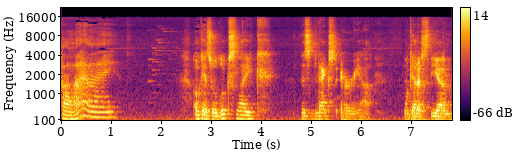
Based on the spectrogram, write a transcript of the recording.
Hi. Okay, so it looks like this next area will get us the um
